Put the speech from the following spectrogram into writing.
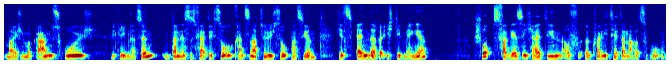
mache ich immer ganz ruhig, wir kriegen das hin und dann ist es fertig. So kann es natürlich so passieren. Jetzt ändere ich die Menge. Schwupps, vergesse ich halt, den auf äh, Qualität dann nachher zu buchen.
